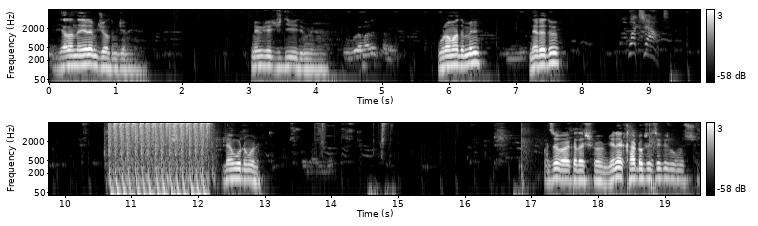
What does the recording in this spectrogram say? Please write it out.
Yalan eylemci oldum gene ya. Ne güzel ciddiydim ya. Vuramadın sana. Vuramadı mı? Nerede? o? Watch out! Ben vurdum onu. Acaba arkadaş var mı? Gene kar 98 bulmuşsun.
